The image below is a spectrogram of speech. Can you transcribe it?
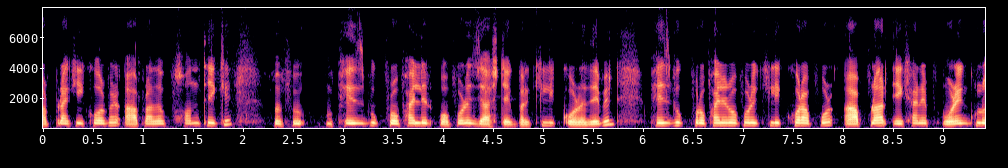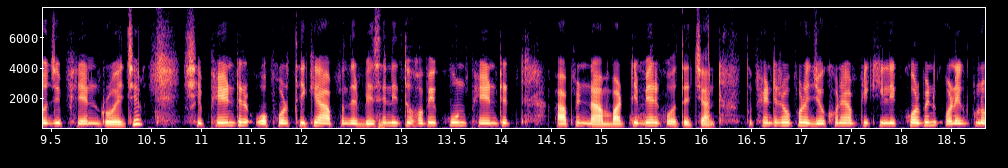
আপনারা কী করবেন? আপনাদের ফোন থেকে ফেসবুক প্রোফাইলের ওপরে জাস্ট একবার ক্লিক করে দেবেন। ফেসবুক প্রোফাইলের ওপরে ক্লিক করার পর আপনার এখানে অনেকগুলো যে ফ্রেন্ড রয়েছে সেই ফ্রেন্ডের ওপর থেকে আপনাদের বেছে নিতে হবে কোন ফ্রেন্ডের আপনি নাম্বারটি বের করতে চান। তো ফ্রেন্ডের ওপরে যখন আপনি ক্লিক করবেন, অনেকগুলো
